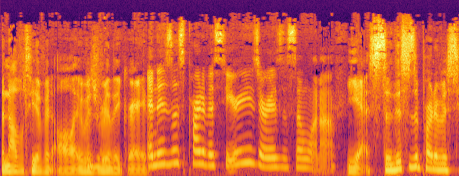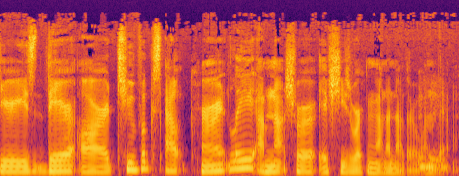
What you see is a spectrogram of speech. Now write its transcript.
the novelty of it all. It was mm-hmm. really great. And is this part of a series or is this a one-off? yes, so this is a part of a series. There are two books out currently. I'm not sure if she's working on another one mm-hmm. though.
